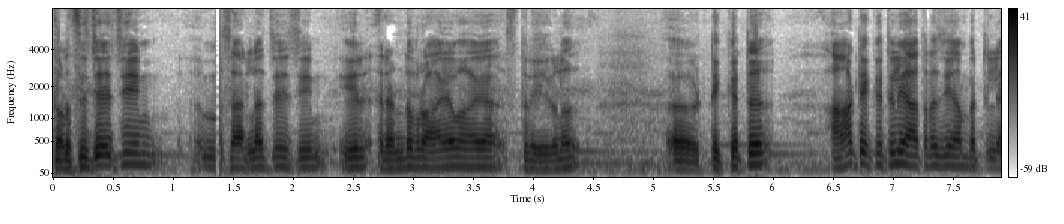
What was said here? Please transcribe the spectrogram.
തുളസി ചേച്ചിയും സരള ചേച്ചിയും ഈ രണ്ട് പ്രായമായ സ്ത്രീകൾ ടിക്കറ്റ് ആ ടിക്കറ്റിൽ യാത്ര ചെയ്യാൻ പറ്റില്ല.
